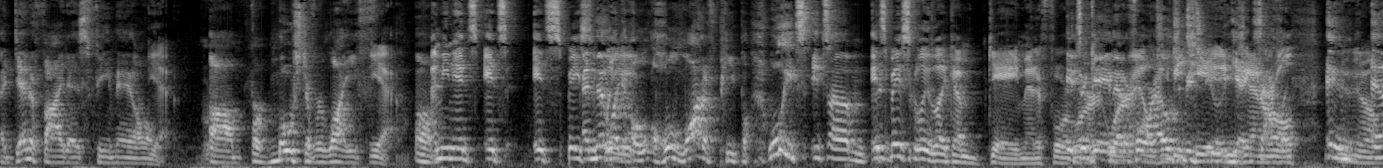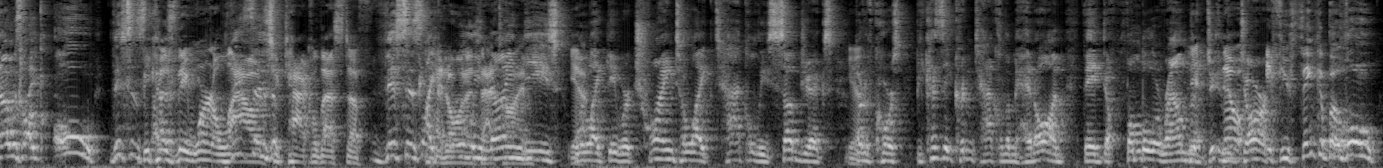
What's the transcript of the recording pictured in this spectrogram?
identified as female. Yeah. Um, for most of her life. Yeah. Um, I mean, it's it's it's basically and then like a, a whole lot of people. Well, it's it's um it's basically like a gay metaphor. it's or, a gay or metaphor, LGBT, LGBT, in yeah, general. exactly. And, you know, and I was like, oh, this is because like- they weren't allowed is- to tackle that stuff. This is like head on at early '90s, Yeah. where like they were trying to like tackle these subjects, Yeah. but of course, because they couldn't tackle them head on, they had to fumble around the, in Now, the dark. if you think about- although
